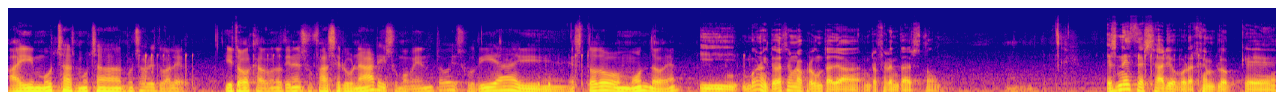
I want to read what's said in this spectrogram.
Hay muchas, muchas, muchos rituales. Y todos, cada uno tiene su fase lunar y su momento y su día y es todo un mundo, ¿eh? Y bueno, y te voy a hacer una pregunta ya referente a esto. ¿Es necesario, por ejemplo, que,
